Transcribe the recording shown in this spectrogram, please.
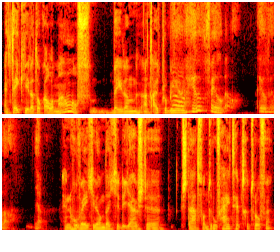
En teken je dat ook allemaal? Of ben je dan aan het uitproberen? Nou, heel veel wel. Heel veel wel. Ja. En hoe weet je dan dat je de juiste staat van droefheid hebt getroffen?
